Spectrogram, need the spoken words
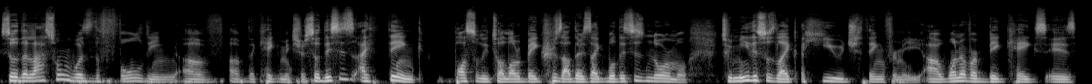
So the last one was the folding of of the cake mixture. So this is i think possibly to a lot of bakers out there is like, well, this is normal. To me, this was like a huge thing for me. Uh, one of our big cakes is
